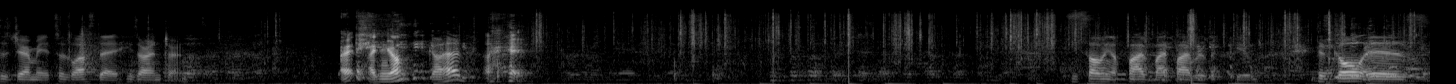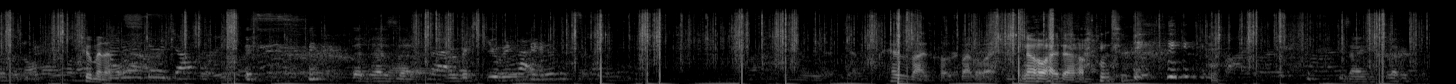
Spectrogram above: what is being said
This is Jeremy. It's his last day. He's our intern. All right, I can go. Go ahead. Okay. He's solving a five by five Rubik's cube. His goal is two minutes. that has uh, Rubik's Cube in His eyes closed, by the way. No, I don't. His eyes closed.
